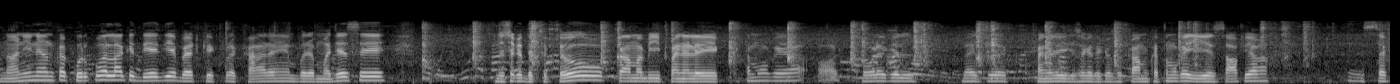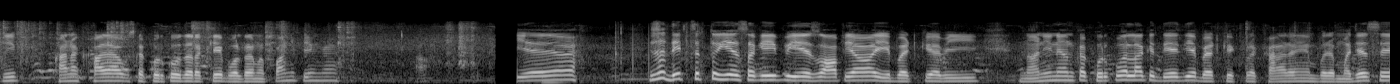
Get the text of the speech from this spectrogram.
नानी ने उनका कुरकुआ ला के दे दिया, बैठ के खा रहे हैं, बड़े मज़े से। जैसे कि देख सकते हो, काम अभी फाइनल ख़त्म हो गया, और थोड़े के वैसे फाइनली जैसा कि देखो तो काम ख़त्म हो गया। ये साफिया सकीब खाना खाया, उसका कुरकुर उधर रख के बोल रहा है, मैं पानी पीऊँगा। ये, जैसे देख सकते हो, ये सकीब ये साफिया, ये बैठ के अभी नानी ने उनका कुरकुरा ला के दे दिया, बैठ के पूरा खा रहे हैं, बड़े मज़े से।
